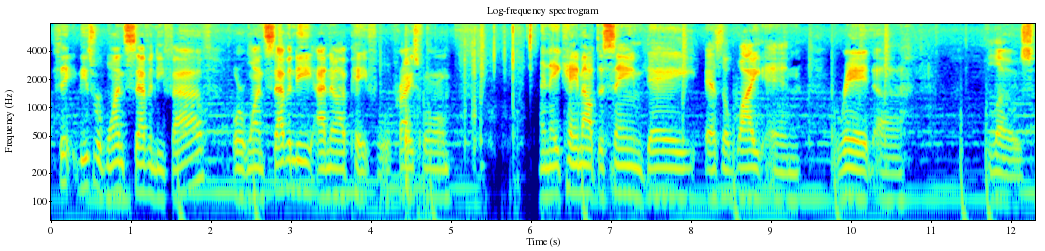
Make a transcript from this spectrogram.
I think these were 175 or 170. I know I paid full price for them. And they came out the same day as the white and red uh, lows,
